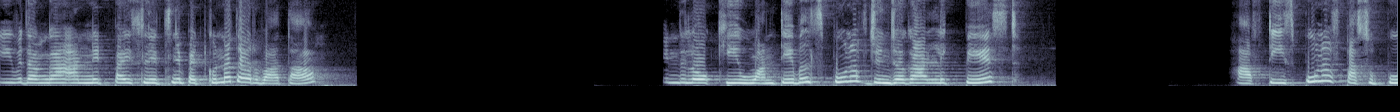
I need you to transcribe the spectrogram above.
ఈ విధంగా అన్నిటిపై స్లిట్స్ని పెట్టుకున్న తర్వాత In the loki 1 tablespoon of ginger garlic paste, half teaspoon of pasupu,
